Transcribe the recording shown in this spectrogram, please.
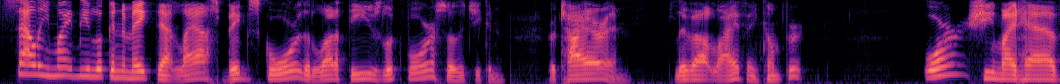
Sally might be looking to make that last big score that a lot of thieves look for so that she can retire and live out life in comfort. Or she might have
